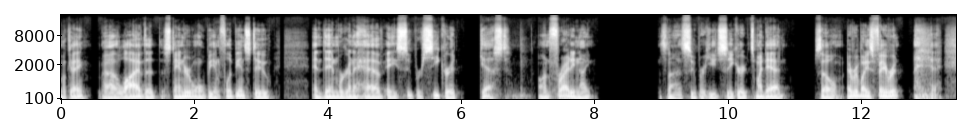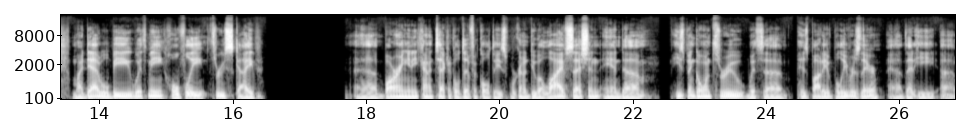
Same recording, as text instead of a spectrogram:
Okay. Uh, live, the, the standard one will be in Philippians 2. And then we're going to have a super secret guest on Friday night. It's not a super huge secret. It's my dad. So everybody's favorite. my dad will be with me, hopefully through Skype uh, barring any kind of technical difficulties. We're going to do a live session, and um, he's been going through with uh, his body of believers there uh, that he uh,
